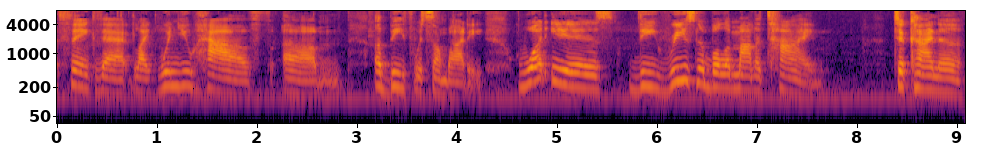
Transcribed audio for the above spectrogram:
think that like when you have um, a beef with somebody, what is the reasonable amount of time to kind of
